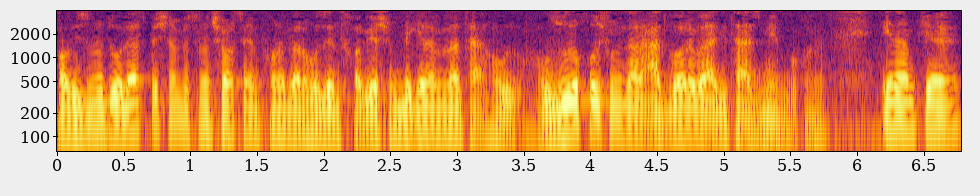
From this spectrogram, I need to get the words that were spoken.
آویزون دولت بشن بتونن چهار تا امکانات برای حوزه انتخابیشون بگیرن و حضور خودشون در ادوار بعدی تضمین بکنن. اینم که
